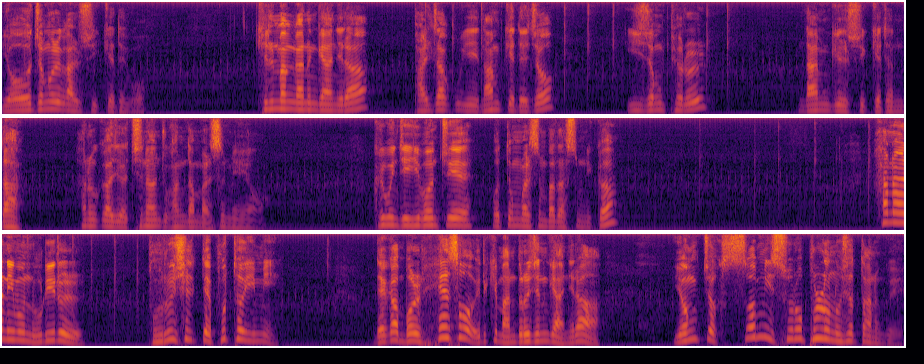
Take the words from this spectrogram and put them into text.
여정을 갈 수 있게 되고 길만 가는 게 아니라 발자국이 남게 되죠. 이정표를 남길 수 있게 된다 하는 것까지가 지난주 강단 말씀이에요. 그리고 이제 이번 주에 어떤 말씀 받았습니까? 하나님은 우리를 부르실 때부터 이미 내가 뭘 해서 이렇게 만들어지는 게 아니라 영적 서밋으로 불러놓으셨다는 거예요.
